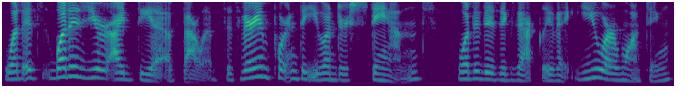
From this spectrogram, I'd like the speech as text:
What is what is your idea of balance? It's very important that you understand what it is exactly that you are wanting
